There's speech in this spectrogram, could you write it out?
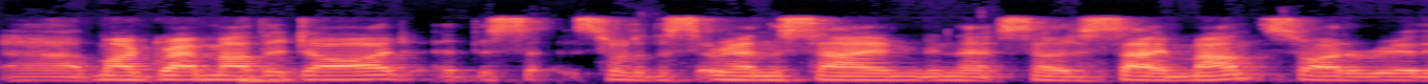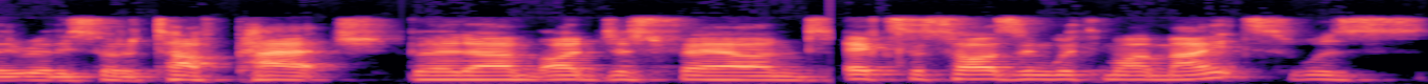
uh, my grandmother died at the sort of the, around the same in that sort of same month. So I had a really, really sort of tough patch. But um, I just found exercising with my mates was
